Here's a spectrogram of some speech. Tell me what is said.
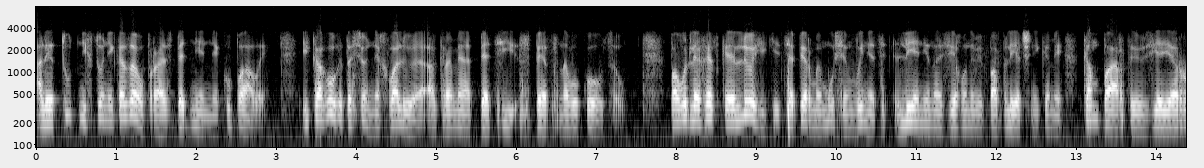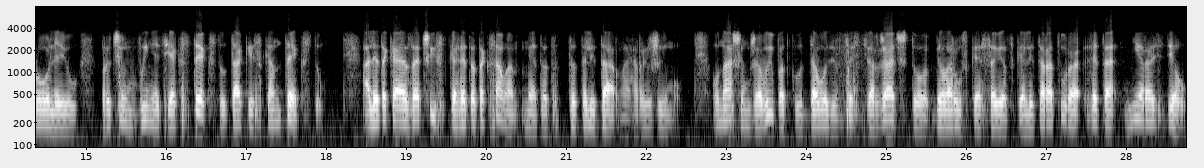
Але тут ніхто не казаў пра збядненне купалы. І каго гэта сёння хвалюе акрамя пяці спецнавукоўцаў? Паводле гэткай лёгікі цяпер мы мусім выняць леніна з ягонымі паплечнікамі кампартыю з яе роляю прычым выняць як з тэксту так і з кантэксту але такая зачыстка гэта таксама метад таталітарнага рэжыму. У нашым жа выпадку даводзіцца сцвярджаць што беларуская савецкая літаратура гэта не раздзел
